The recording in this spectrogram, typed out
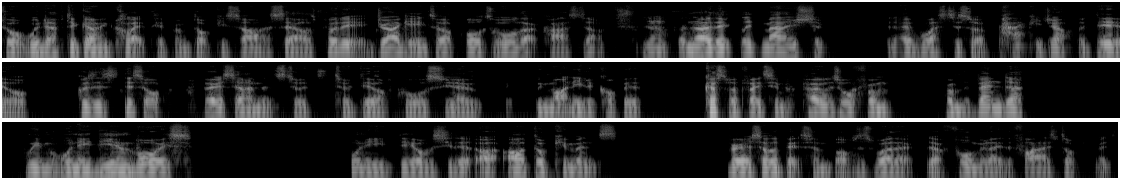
Thought we'd have to go and collect it from DocuSign ourselves, put it, drag it into our portal, all that kind of stuff. Yeah. But no, they, would managed to enable us to sort of package up a deal because there's, there's sort of various elements to, to a deal, of course. You know, we might need a copy of customer facing proposal from, from the vendor. We will need the invoice. We'll need the, obviously the, our, our, documents, various other bits and bobs as well that, that formulate the finance documents.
